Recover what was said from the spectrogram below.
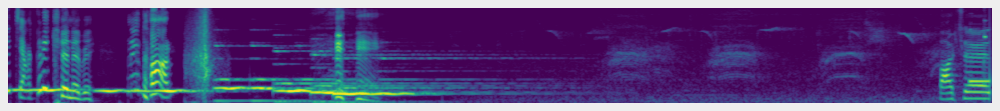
এই চাকরি খেয়ে নেবে। নে ধর। পার্সেল।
